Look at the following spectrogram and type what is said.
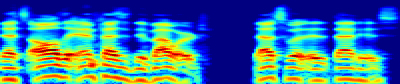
that's all the empaths devoured. That's what it, that is.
